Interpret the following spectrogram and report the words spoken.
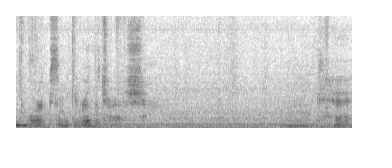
It works. Let me get rid of the trash. Okay.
